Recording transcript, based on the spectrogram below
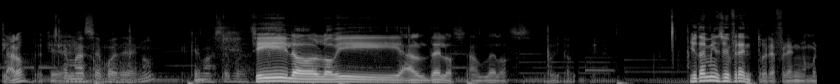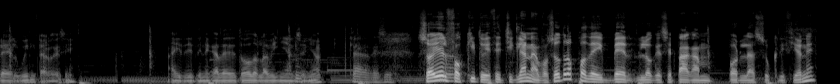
claro. Es que ¿Qué más se puede, no? ¿Qué más se puede hacer? Sí, lo, lo vi al Delos. Al Delos. Lo vi, lo vi, lo vi. Yo también soy friend. Tú eres friend, hombre, el Win, claro que sí. Ahí te tiene que haber de todo la viña del señor. Claro que sí. Soy el Fosquito, dice Chiclana. ¿Vosotros podéis ver lo que se pagan por las suscripciones?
